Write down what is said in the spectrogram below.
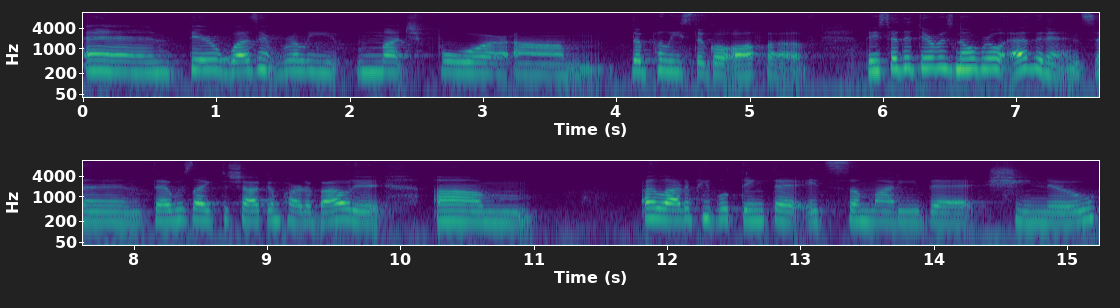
and there wasn't really much for um, the police to go off of. They said that there was no real evidence, and that was like the shocking part about it. Um, a lot of people think that it's somebody that she knew.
